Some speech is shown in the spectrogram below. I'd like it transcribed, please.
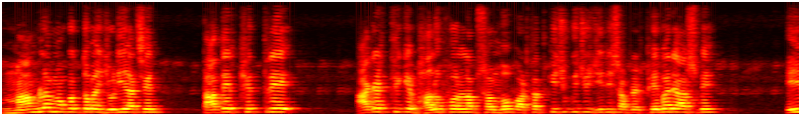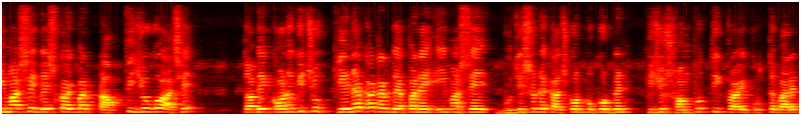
মামলা মোকদ্দমায় জড়িয়ে আছেন, তাদের ক্ষেত্রে আগের থেকে ভালো ফল লাভ সম্ভব। অর্থাৎ কিছু কিছু জিনিস আপনার ফেভারে আসবে। এই মাসে বেশ কয়েকবার প্রাপ্তিযোগও আছে। তবে কোনো কিছু কেনাকাটার ব্যাপারে এই মাসে বুঝে শুনে কাজকর্ম করবেন। কিছু সম্পত্তি ক্রয় করতে পারেন।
